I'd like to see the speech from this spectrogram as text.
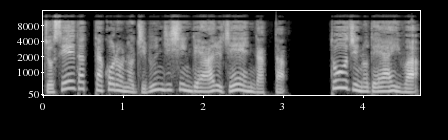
女性だった頃の自分自身であるジェーンだった。当時の出会いは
